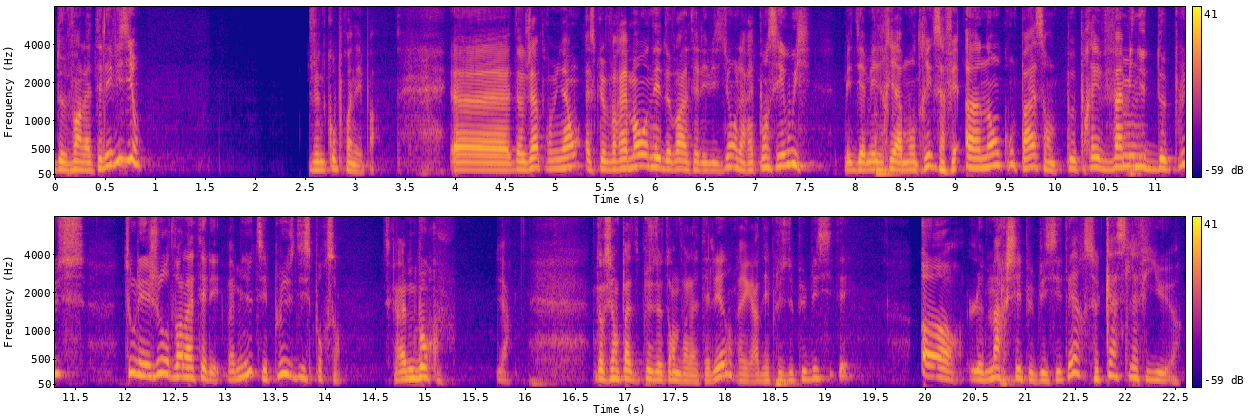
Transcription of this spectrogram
devant la télévision Je ne comprenais pas. Euh, donc déjà, premièrement, est-ce que vraiment on est devant la télévision? La réponse est oui. Médiamétrie a montré que ça fait un an qu'on passe à peu près 20 minutes de plus tous les jours devant la télé. 20 minutes, c'est plus 10%. C'est quand même beaucoup. Donc si on passe plus de temps devant la télé, on va regarder plus de publicité. Or, le marché publicitaire se casse la figure.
